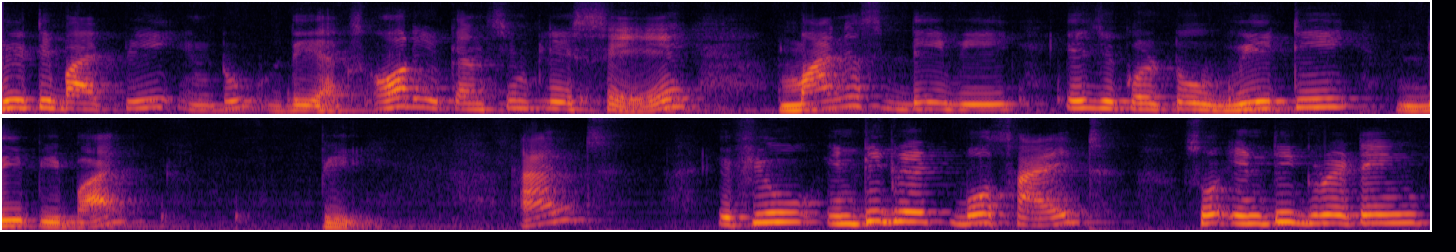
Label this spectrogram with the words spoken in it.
Vt by p into dx. Or you can simply say minus dv is equal to Vt dp by p. And if you integrate both sides so integrating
